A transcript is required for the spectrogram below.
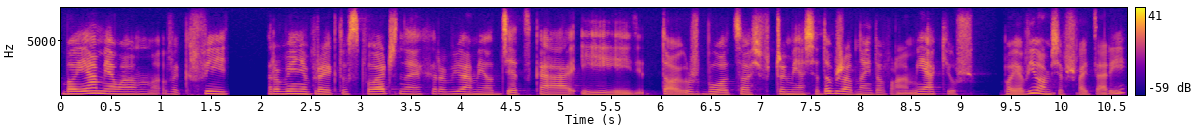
bo ja miałam we krwi robienie projektów społecznych, robiłam je od dziecka i to już było coś, w czym ja się dobrze odnajdowałam, jak już pojawiłam się w Szwajcarii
